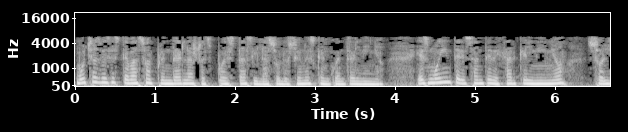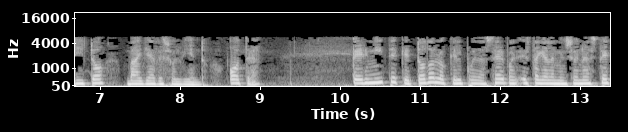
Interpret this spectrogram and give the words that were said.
muchas veces te va a sorprender las respuestas y las soluciones que encuentra el niño. Es muy interesante dejar que el niño solito vaya resolviendo. Otra, permite que todo lo que él pueda hacer, pues, esta ya la mencionaste,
